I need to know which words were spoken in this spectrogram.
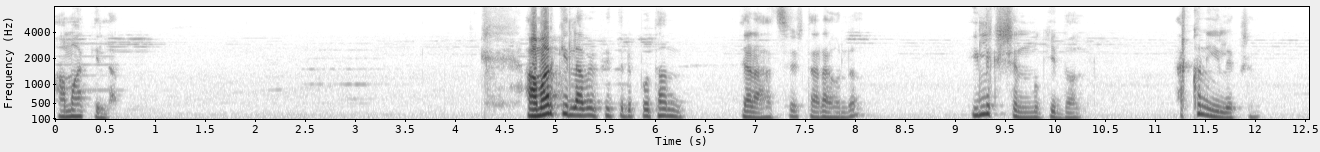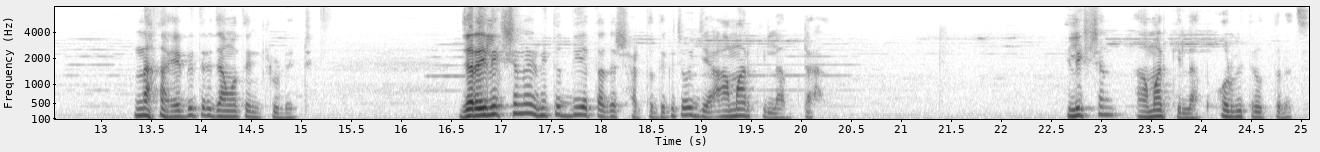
আমার কি লাভ। আমার কি লাভের ভিতরে প্রধান যারা আছে, তারা হলো ইলেকশনমুখী দল। এখনই ইলেকশন। না, এর ভিতরে জামাত ইনক্লুডেড যারা ইলেকশনের ভিতর দিয়ে তাদের স্বার্থ দেখেছে, ওই যে আমার কি লাভটা? ইলেকশন আমার কি লাভ? ওর ভিতরে উত্তর আছে।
